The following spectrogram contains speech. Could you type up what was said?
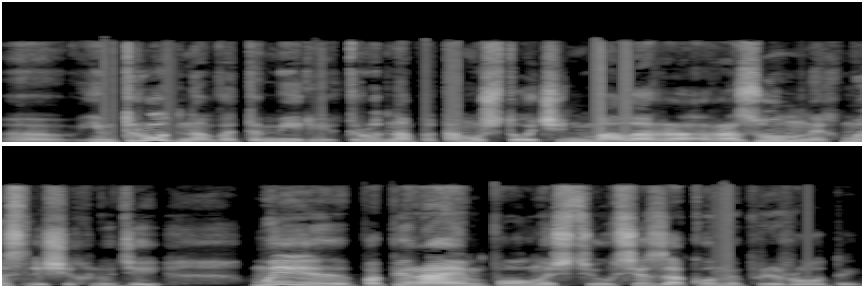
Э, им трудно в этом мире, трудно, потому что очень мало разумных, мыслящих людей. Мы попираем полностью все законы природы.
